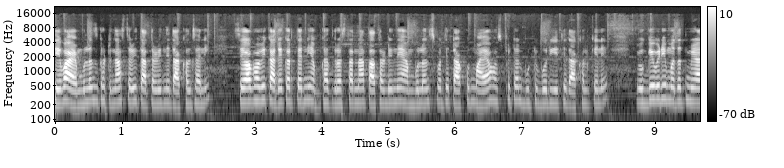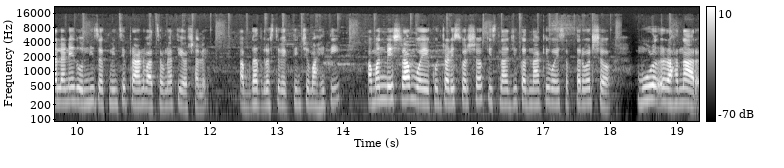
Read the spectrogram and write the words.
सेवा ॲम्ब्युलन्स घटनास्थळी तातडीने दाखल झाली. सेवाभावी कार्यकर्त्यांनी अपघातग्रस्तांना तातडीने ॲम्ब्युलन्समध्ये टाकून माया हॉस्पिटल बुटीबोरी येथे दाखल केले. योग्य वेळी मदत मिळाल्याने दोन्ही जखमींचे प्राण वाचवण्यात यश आले. अपघातग्रस्त व्यक्तींची माहिती अमन मेश्राम वय एकोणचाळीस वर्ष किसनाजी कन्नाके वय सत्तर वर्ष मूळ राहणार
